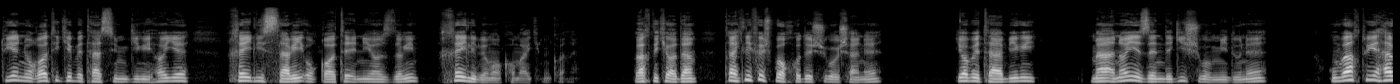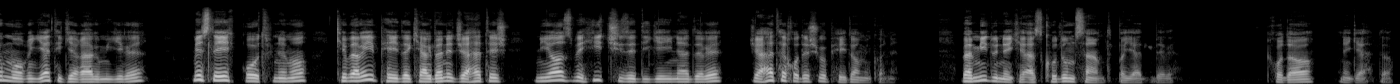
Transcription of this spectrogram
توی نقاطی که به تصمیم گیری های خیلی سریع و قاطع نیاز داریم خیلی به ما کمک می‌کنه. وقتی که آدم تکلیفش با خودش روشنه یا به تعبیری معنای زندگیش رو می‌دونه اون وقت توی هر موقعیتی که قرار می‌گیره مثل یک قطب نما که برای پیدا کردن جهتش نیاز به هیچ چیز دیگه ای نداره جهت خودش رو پیدا می‌کنه و می‌دونه که از کدوم سمت باید بره. خدا نگهدار.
